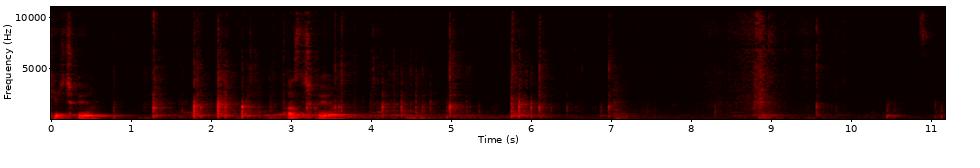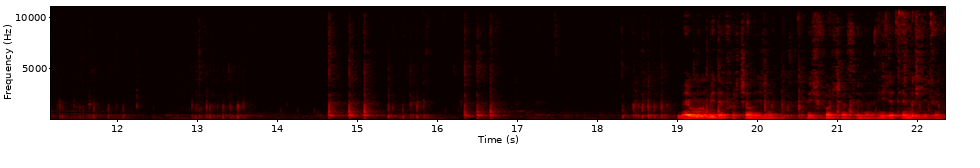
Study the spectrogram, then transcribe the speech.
kir çıkıyor. Pas çıkıyor. Ben bunu bir de fırçalayacağım. Diş fırçasıyla iyice temizleyeceğim.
